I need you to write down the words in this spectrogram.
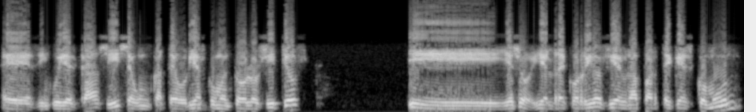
5 y 10K, sí, según categorías como en todos los sitios y eso, y el recorrido sí hay una parte que es común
